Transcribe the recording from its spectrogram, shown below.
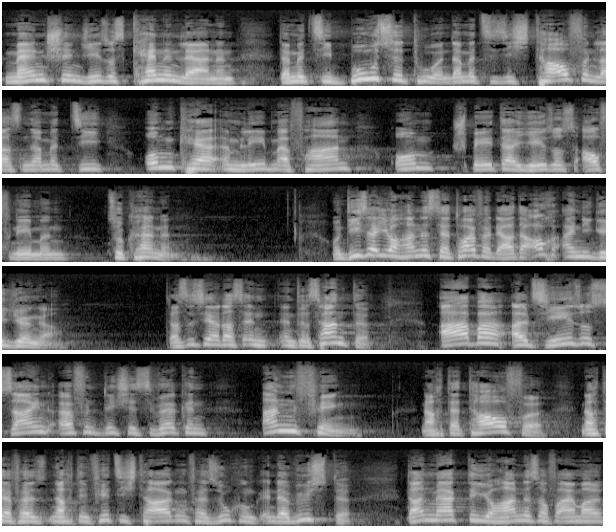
Menschen Jesus kennenlernen, damit sie Buße tun, damit sie sich taufen lassen, damit sie Umkehr im Leben erfahren, um später Jesus aufnehmen zu können. Und dieser Johannes der Täufer, der hatte auch einige Jünger. Das ist ja das Interessante. Aber als Jesus sein öffentliches Wirken anfing, nach der Taufe, nach, der, nach den 40 Tagen Versuchung in der Wüste, dann merkte Johannes auf einmal,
